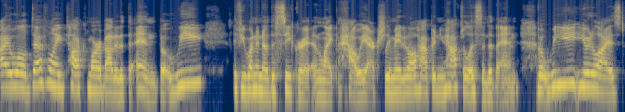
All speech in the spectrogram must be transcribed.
I will definitely talk more about it at the end, but we if you want to know the secret and like how we actually made it all happen, you have to listen to the end. But we utilized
